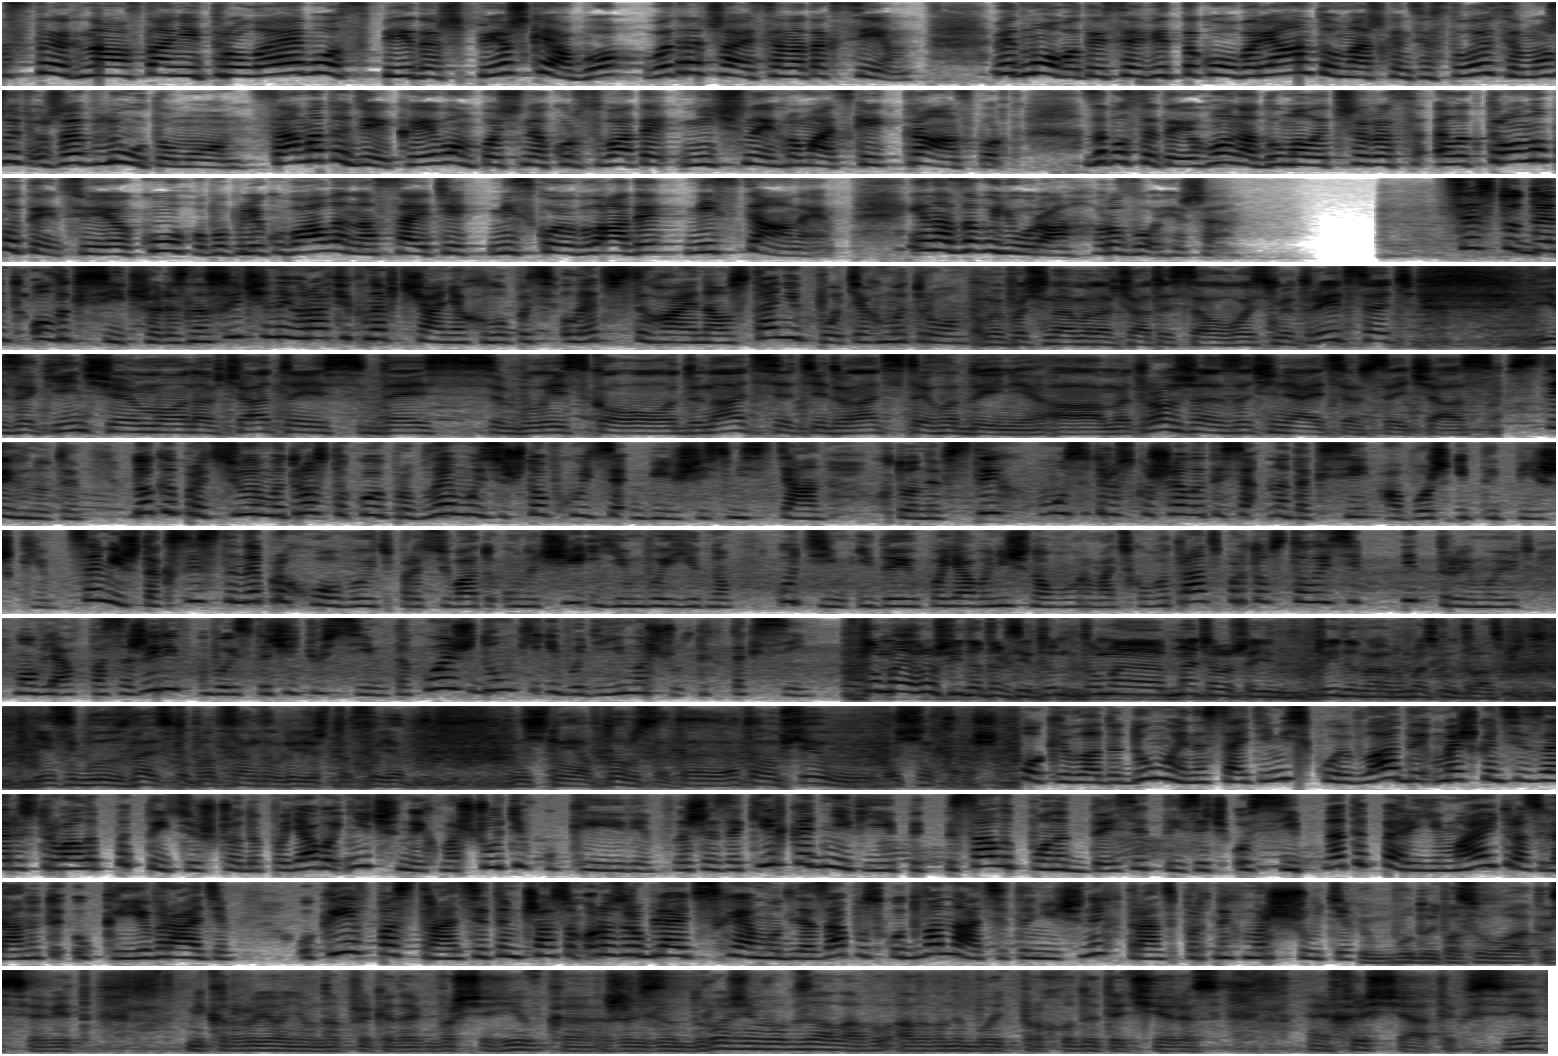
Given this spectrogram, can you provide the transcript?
Встиг на останній тролейбус, підеш пішки або витрачайся на таксі. Відмовитися від такого варіанту мешканці столиці можуть уже в лютому. Саме тоді Києвом почне курсувати нічний громадський транспорт. Запустити його надумали через електронну петицію, яку опублікували на сайті міської влади містяни. Інна Завоюра розлогіше. Це студент Олексій. Через насичений графік навчання хлопець ледь встигає на останній потяг метро. Ми починаємо навчатися о 8.30 і закінчуємо навчатись десь близько о 11-12 годині. А метро вже зачиняється в цей час. Встигнути. Доки працює метро, з такою проблемою зіштовхується більшість містян. Хто не встиг, мусить розкошелитися на таксі або ж іти пішки. Самі ж таксисти не приховують. Працювати уночі їм вигідно. Утім, ідею появи нічного громадського транспорту в столиці підтримують. Мовляв, пасажирів вистачить усім. Такої ж думки і водії маршрутних таксі. Хто має гроші, йде таксі, то, то має менше грошей, то йде на громадському транспорті. Если будут знать 100% люди, что ходят ночные автобусы, это, это вообще очень хорошо. Поки влада думає, на сайті міської влади мешканці зареєстрували петицію щодо появи нічних маршрутів у Києві. Лише за кілька днів її підписали понад 10 тисяч осіб. На тепер її мають розглянути у Київраді. У Київпастранці тим часом розробляють схему для запуску 12 нічних транспортних маршрутів. будуть базуватися від мікрорайонів, наприклад, як Борщагівка, железнодорожній вокзал, але вони будуть проходити через е, Хрещатик всі,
